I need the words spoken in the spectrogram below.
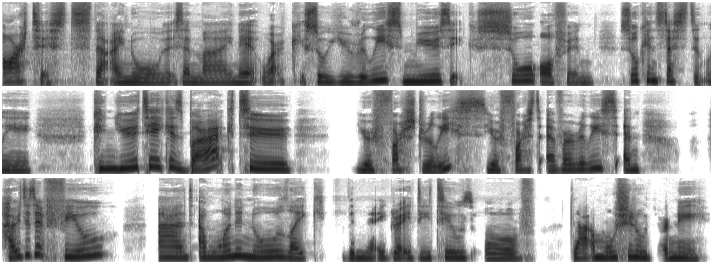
artists that I know that's in my network. So you release music so often, so consistently. Can you take us back to your first release, your first ever release, and how did it feel? And I want to know like the nitty gritty details of that emotional journey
